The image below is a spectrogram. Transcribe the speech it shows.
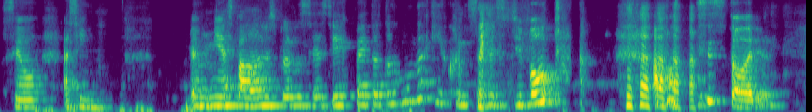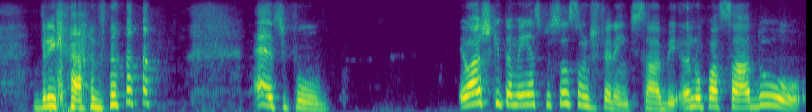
seu, assim, minhas palavras para você assim, é que vai estar todo mundo aqui quando você decidir voltar a essa história. Obrigada. É, tipo. Eu acho que também as pessoas são diferentes, sabe? Ano passado,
